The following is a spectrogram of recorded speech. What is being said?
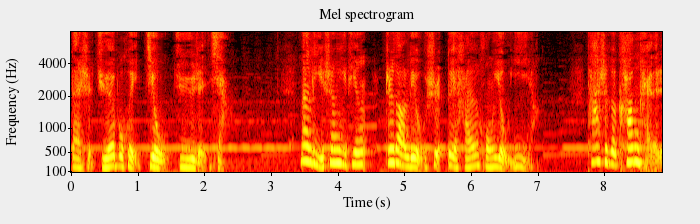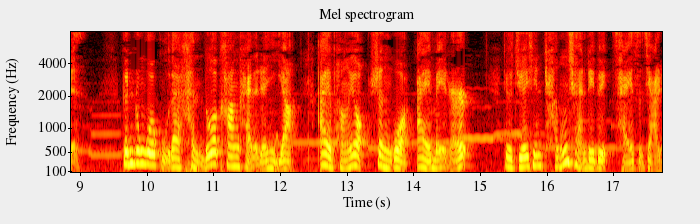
但是绝不会久居人下。”那李生一听，知道柳氏对韩红有意呀，他是个慷慨的人。跟中国古代很多慷慨的人一样，爱朋友胜过爱美人儿，就决心成全这对才子佳人。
